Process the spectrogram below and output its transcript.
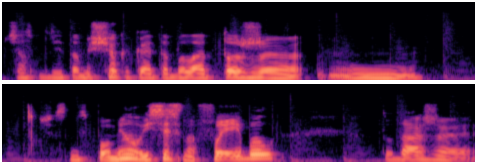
сейчас, подожди, там еще какая-то была тоже... сейчас не вспомню. Ну, естественно, Fable. Туда же...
